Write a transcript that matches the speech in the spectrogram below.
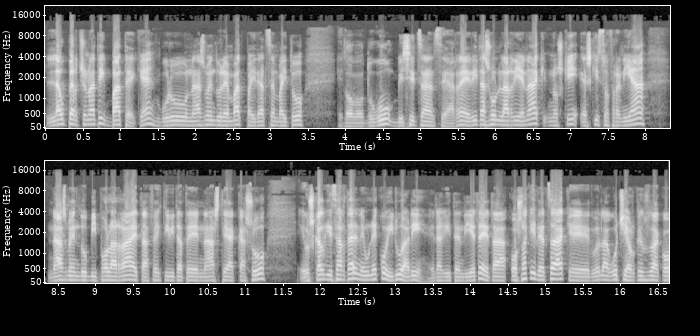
lau pertsonatik batek, eh? buru nasmenduren bat pairatzen baitu, edo dugu bizitzan zehar. Eh? Eritasun larrienak, noski, eskizofrenia, nasmendu bipolarra eta efektibitate nahasteak kasu, Euskal Gizartearen euneko iruari eragiten diete, eta osakidetzak e, duela gutxi aurkezutako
